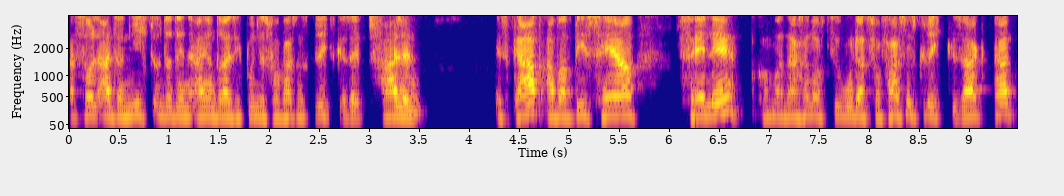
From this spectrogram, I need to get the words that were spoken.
Das soll also nicht unter den 31 Bundesverfassungsgerichtsgesetz fallen. Es gab aber bisher Fälle, kommen wir nachher noch zu, wo das Verfassungsgericht gesagt hat,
